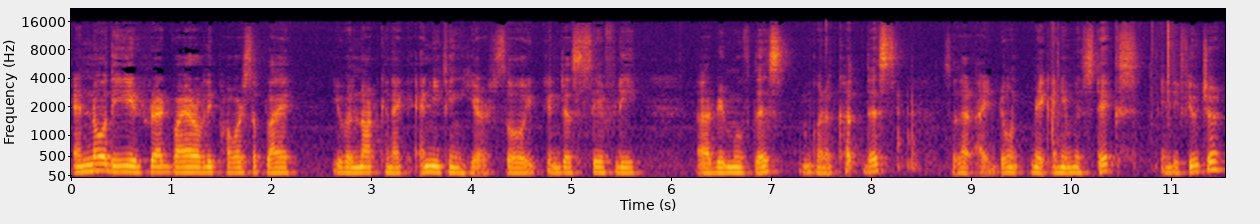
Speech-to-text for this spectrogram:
And no the red wire of the power supply you will not connect anything here. So you can just safely uh, remove this. I'm gonna cut this so that I don't make any mistakes in the future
